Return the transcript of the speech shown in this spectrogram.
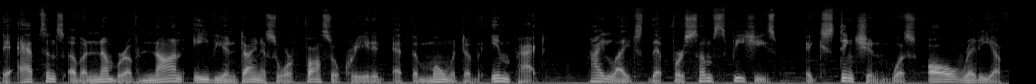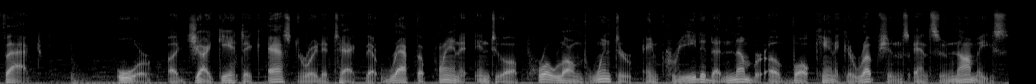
the absence of a number of non avian dinosaur fossil created at the moment of impact highlights that for some species, extinction was already a fact. Or a gigantic asteroid attack that wrapped the planet into a prolonged winter and created a number of volcanic eruptions and tsunamis.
